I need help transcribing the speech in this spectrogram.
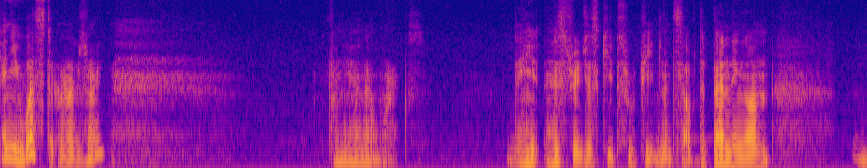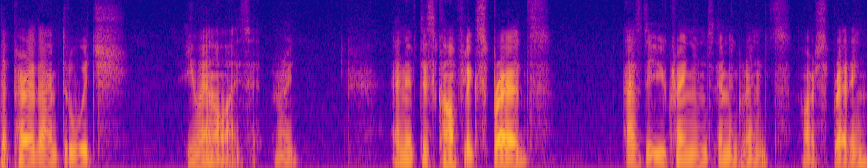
any Westerners, right? Funny how that works. The history just keeps repeating itself, depending on the paradigm through which you analyze it, right? And if this conflict spreads, as the Ukrainian immigrants are spreading,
